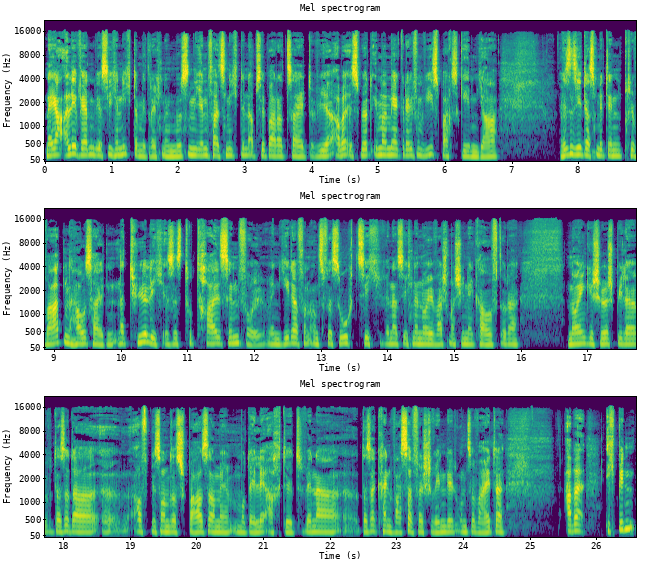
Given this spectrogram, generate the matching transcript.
Naja, alle werden wir sicher nicht damit rechnen müssen, jedenfalls nicht in absehbarer Zeit. Wir, aber es wird immer mehr Gräfen-Wiesbachs geben, ja. Wissen Sie, das mit den privaten Haushalten, natürlich ist es total sinnvoll, wenn jeder von uns versucht, sich, wenn er sich eine neue Waschmaschine kauft oder neuen Geschirrspüler, dass er da äh, auf besonders sparsame Modelle achtet, wenn er, äh, dass er kein Wasser verschwendet und so weiter. Aber ich bin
